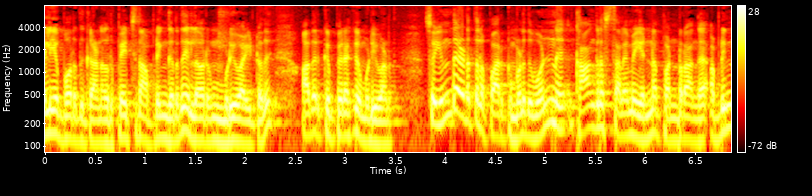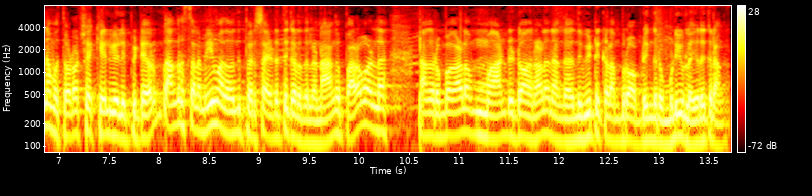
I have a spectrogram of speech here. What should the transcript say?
வெளியே போகிறதுக்கான ஒரு பேச்சு தான் அப்படிங்கிறது எல்லாரும் முடிவாயிட்டது. அதற்கு பிறகு முடிவானது. ஸோ இந்த இடத்துல பார்க்கும் பொழுது ஒன்று காங்கிரஸ் தலைமை என்ன பண்ணுறாங்க அப்படின்னு நம்ம தொடர்ச்சியாக கேள்வி எழுப்பிட்டே வரும் காங்கிரஸ் தலைமையும் அதை வந்து பெருசாக எடுத்துக்கிறது இல்லை நாங்கள் பரவாயில்ல நாங்கள் ரொம்ப காலம் ஆண்டுட்டோம் அதனால் நாங்கள் வந்து வீட்டுக்கு கிளம்புறோம் அப்படிங்கிற முடிவில் இருக்கிறாங்க.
